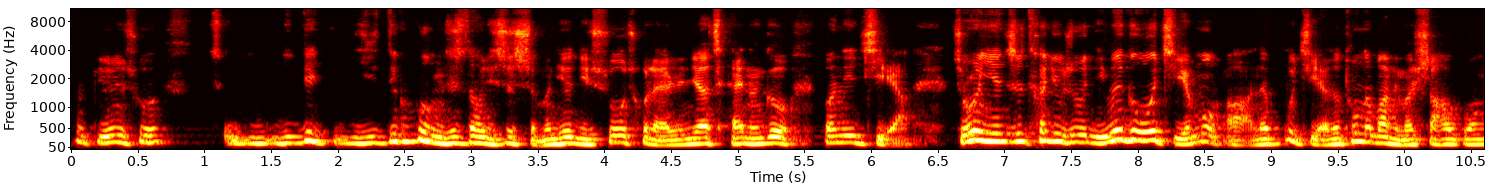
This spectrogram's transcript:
那别人说，你你这你这个梦这到底是什么？你你说出来，人家才能够帮你解啊。总而言之，他就说你们给我解梦啊，那不解的，通通把你们杀光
